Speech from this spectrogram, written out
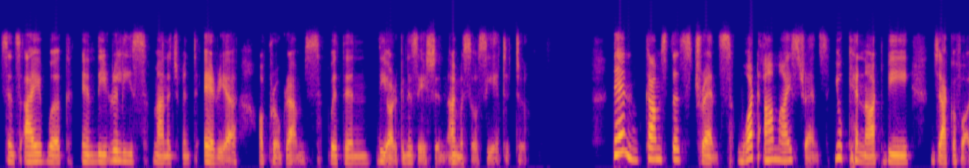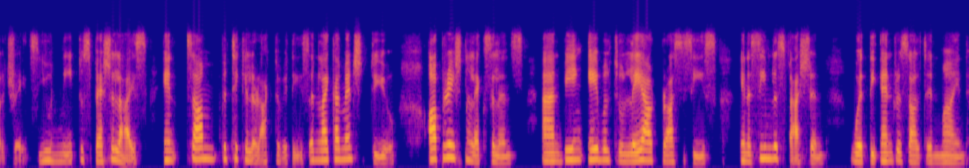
since I work in the release management area of programs within the organization I'm associated to. Then comes the strengths. What are my strengths? You cannot be jack of all trades. You need to specialize in some particular activities. And like I mentioned to you, operational excellence and being able to lay out processes in a seamless fashion with the end result in mind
